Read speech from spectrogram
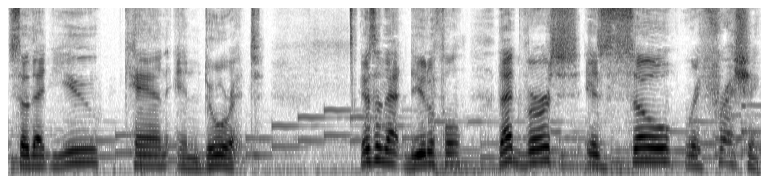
so that you can endure it. Isn't that beautiful? That verse is so refreshing.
